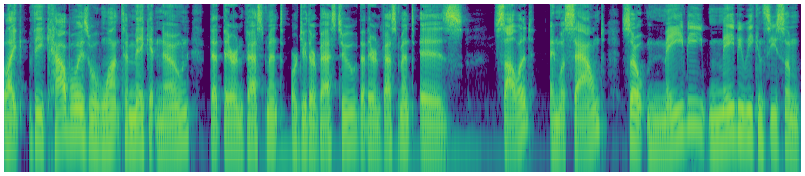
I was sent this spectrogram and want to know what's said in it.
like the Cowboys will want to make it known that their investment or do their best to that their investment is solid and was sound. So maybe maybe we can see some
